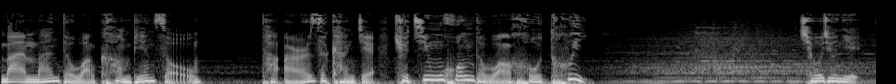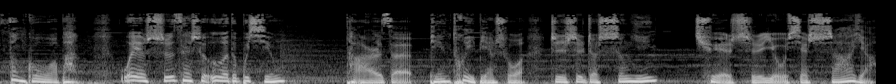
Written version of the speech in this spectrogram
慢慢的往炕边走，他儿子看见，却惊慌的往后退。“求求你放过我吧，我也实在是饿的不行。”他儿子边退边说，只是这声音确实有些沙哑。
